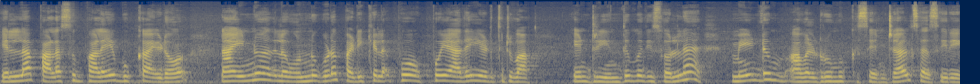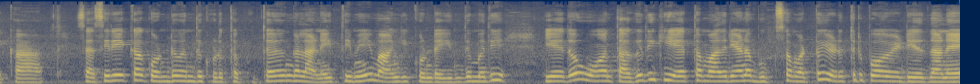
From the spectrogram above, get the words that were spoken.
எல்லாம் பழசு பழைய புக் ஆகிடும் நான் இன்னும் அதில் ஒன்று கூட படிக்கலை. போ போய் அதையும் எடுத்துட்டு வா என்று இந்துமதி சொல்ல மீண்டும் அவள் ரூமுக்கு சென்றாள் சசிரேகா. சசிரேகா கொண்டு வந்து கொடுத்த புத்தகங்கள் அனைத்துமே வாங்கி கொண்ட இந்துமதி ஏதோ உன் தகுதிக்கு ஏற்ற மாதிரியான புக்ஸை மட்டும் எடுத்துகிட்டு போக வேண்டியது தானே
